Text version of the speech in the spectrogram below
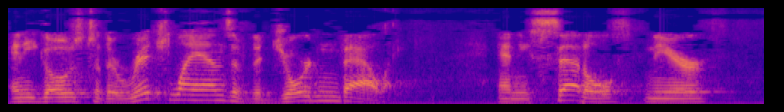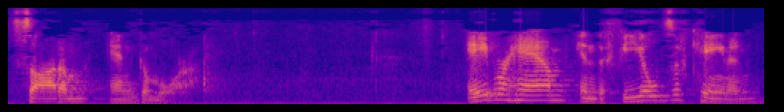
and he goes to the rich lands of the Jordan Valley and he settles near Sodom and Gomorrah. Abraham in the fields of Canaan,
